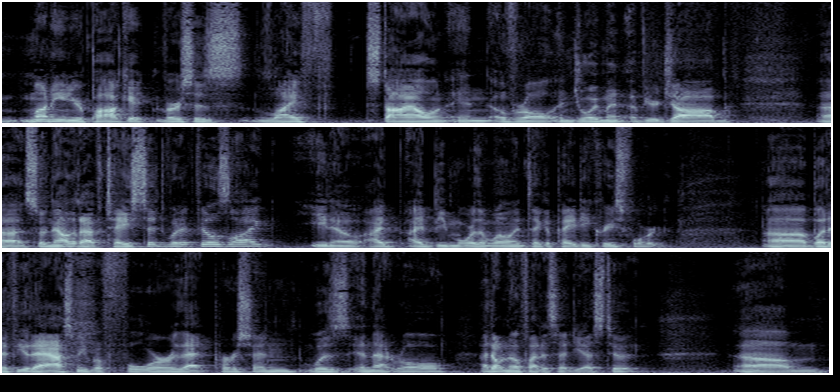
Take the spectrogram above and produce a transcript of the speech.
money in your pocket versus lifestyle and overall enjoyment of your job. Uh, so now that I've tasted what it feels like, you know, I'd, I'd be more than willing to take a pay decrease for it. Uh, but if you'd asked me before that person was in that role, I don't know if I'd have said yes to it. Um,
